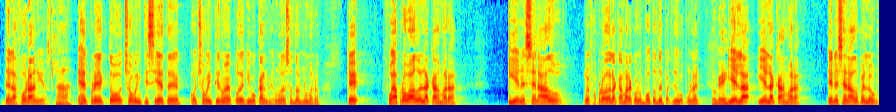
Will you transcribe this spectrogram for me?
de las foráneas. Ajá. Es el proyecto 827, 829, puedo equivocarme, uno de esos dos números, que fue aprobado en la Cámara y en el Senado, bueno, fue aprobado en la Cámara con los votos del Partido Popular. Y, en la, y en la Cámara, en el Senado, perdón,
